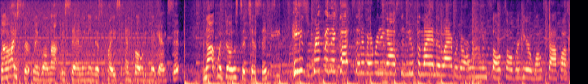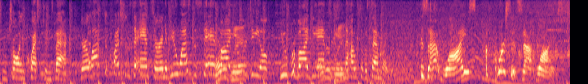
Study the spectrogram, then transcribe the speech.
but I certainly will not be standing in this place and voting against it. Not with those statistics. He's ripping the guts out of everything else in Newfoundland and Labrador. Throwing the insults over here won't stop us from throwing questions back. There are lots of questions to answer, and if you want us to stand Order, by please. your deal, you provide the Order, answers please. in the House of Assembly. Is that wise? Of course it's not wise.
